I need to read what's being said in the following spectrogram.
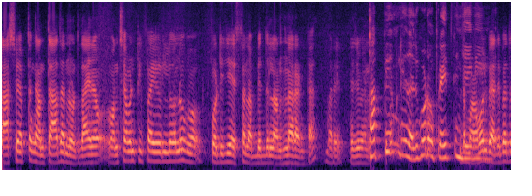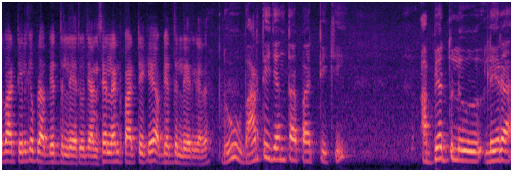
రాష్ట్ర వ్యాప్తంగా అంత ఆదరణ ఉంటుంది. ఆయన వన్ సెవెంటీ ఫైవ్ లోను పోటీ చేస్తాను అభ్యర్థులు అంటున్నారంట. మరి నిజమేనా? తప్పేం లేదు. అది కూడా ప్రయత్నం చేయాలి పెద్ద పెద్ద పార్టీలకి ఇప్పుడు అభ్యర్థులు లేరు. జనసేన లాంటి పార్టీకి అభ్యర్థులు లేరు కదా. ఇప్పుడు భారతీయ జనతా పార్టీకి అభ్యర్థులు లేరా?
